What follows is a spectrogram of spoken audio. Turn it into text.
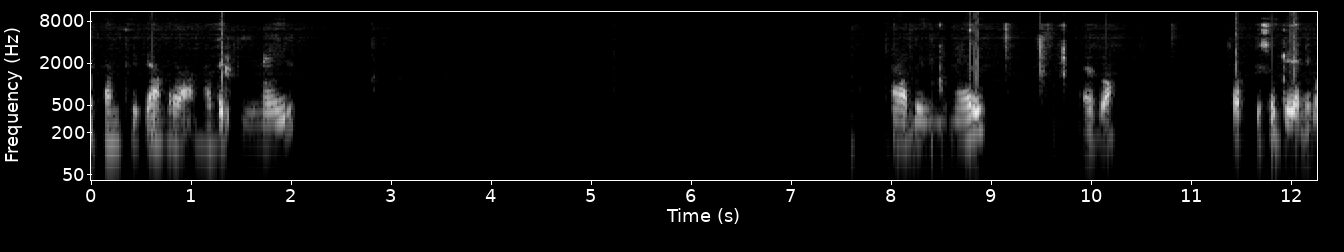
এখান থেকে আমরা আমাদের ইমেইল আমাদের ইমেল এবং সবকিছু দিয়ে নিব।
